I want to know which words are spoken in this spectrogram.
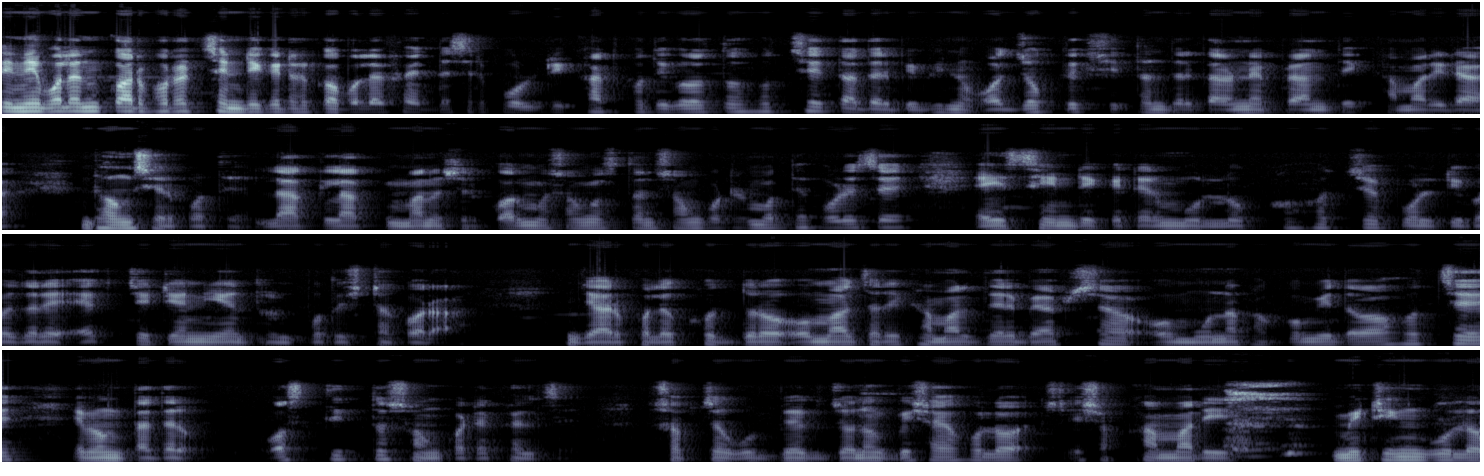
তিনি বলেন, কর্পোরেট সিন্ডিকেটের কবলে ফের দেশের পোলট্রি খাত ক্ষতিগ্রস্ত হচ্ছে। তাদের বিভিন্ন অযৌক্তিক সিদ্ধান্তের কারণে প্রান্তিক খামারিরা ধ্বংসের পথে। লাখ লাখ মানুষের কর্মসংস্থান সংকটের মধ্যে পড়েছে। এই সিন্ডিকেটের মূল লক্ষ্য হচ্ছে পোলট্রি বাজারে একচেটিয়া নিয়ন্ত্রণ প্রতিষ্ঠা করা। যার ফলে ক্ষুদ্র ও মাঝারি খামারদের ব্যবসা ও মুনাফা কমিয়ে দেওয়া হচ্ছে এবং তাদের অস্তিত্ব সংকটে ফেলছে। সবচেয়ে উদ্বেগজনক বিষয় হলো এসব খামারি মিটিংগুলো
